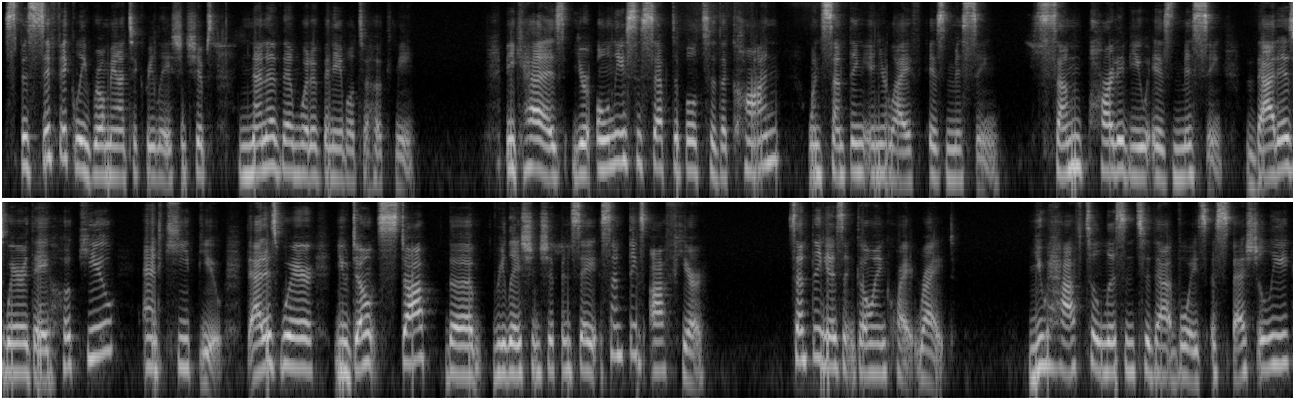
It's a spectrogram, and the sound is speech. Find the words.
specifically romantic relationships, none of them would have been able to hook me because you're only susceptible to the con when something in your life is missing. Some part of you is missing. That is where they hook you and keep you. That is where you don't stop the relationship and say, something's off here. Something isn't going quite right. You have to listen to that voice, especially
